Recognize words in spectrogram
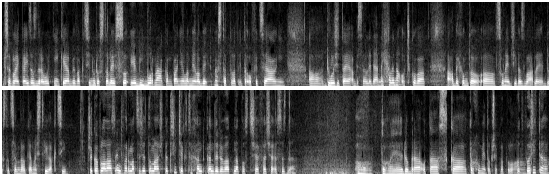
převlékají za zdravotníky, aby vakcínu dostali. Je výborná kampaně, ale měla by nastartovat i ta oficiální. Důležité je, aby se lidé nechali naočkovat a abychom to co nejdříve zvládli dostat sem velké množství vakcín. Překvapila vás informace, že Tomáš Petříček chce kandidovat na post šéfa ČSSD? O, to je dobrá otázka. Trochu mě to překvapilo. Podpoříte ho?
